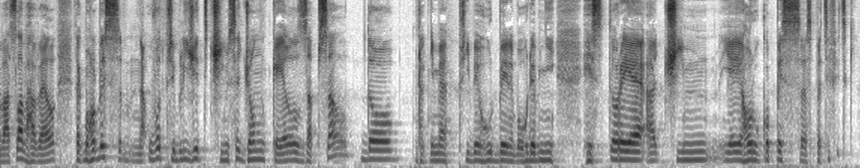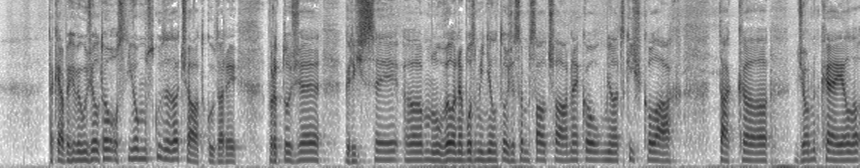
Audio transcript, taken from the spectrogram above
Václav Havel, tak mohl bys na úvod přiblížit, čím se John Cale zapsal do řekněme, příběh hudby nebo hudební historie a čím je jeho rukopis specifický? Tak já bych využil toho oslího musku ze začátku tady, protože když si uh, mluvil nebo zmínil to, že jsem psal článek o uměleckých školách, tak uh, John Cale uh,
